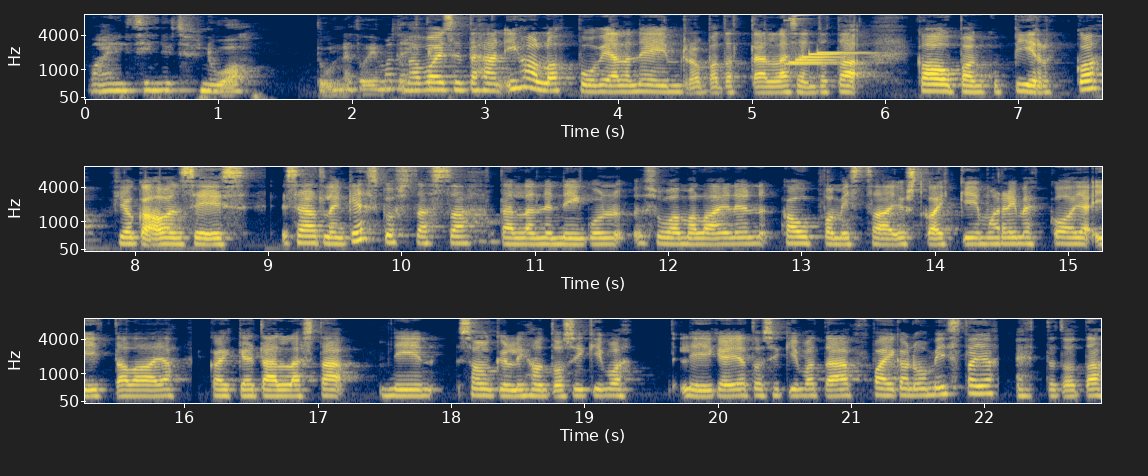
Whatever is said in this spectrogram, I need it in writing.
mainitsin nyt nuo tunnetuimmat. Mä voisin tähän ihan loppuun vielä name dropata tällaisen tota, kaupan kuin Pirkko, joka on siis Seattlen keskustassa tällainen niin kuin suomalainen kauppa, mistä saa just kaikkia marimekkoa ja iittalaa ja kaikkea tällaista, niin se on kyllä ihan tosi kiva liike ja tosi kiva tämä paikan omistaja, että tota,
